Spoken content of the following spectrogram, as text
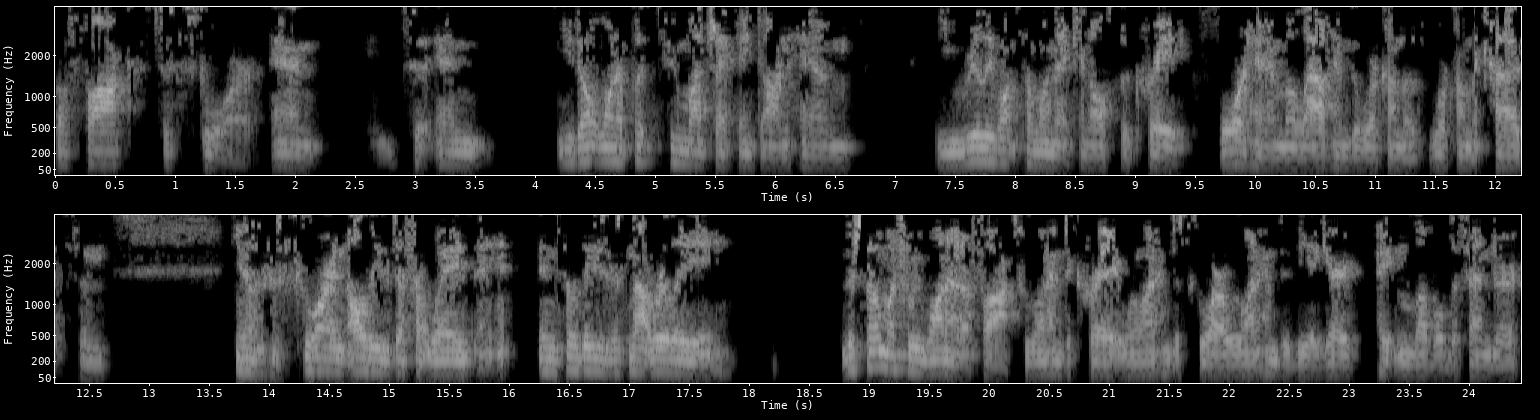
of Fox to score and to and you don't want to put too much I think on him. You really want someone that can also create for him, allow him to work on the work on the cuts and you know, score in all these different ways. And, and so he's just not really, there's so much we want out of Fox. We want him to create. We want him to score. We want him to be a Gary Payton level defender.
